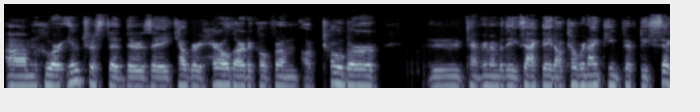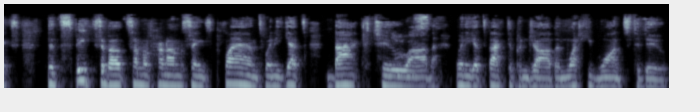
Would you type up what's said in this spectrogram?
um, who are interested, there's a Calgary Herald article from October, uh, can't remember the exact date, October 1956, that speaks about some of Harnam Singh's plans when he gets back to yes. uh, when he gets back to Punjab and what he wants to do.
